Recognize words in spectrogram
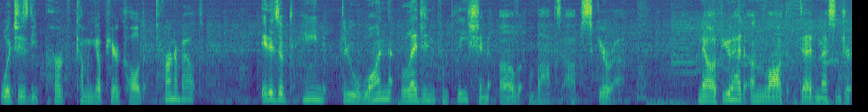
which is the perk coming up here called Turnabout, it is obtained through one legend completion of Vox Obscura. Now, if you had unlocked Dead Messenger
